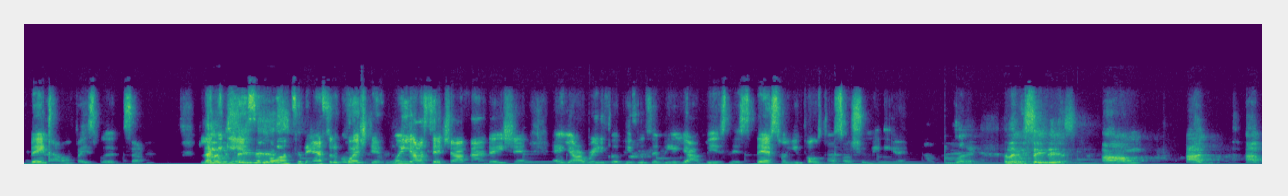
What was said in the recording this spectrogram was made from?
they not on Facebook. So like again, so going to the answer the question, when y'all set y'all foundation and y'all ready for people to be in y'all business, that's when you post on social media. Right. And let me say this. Um, I I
